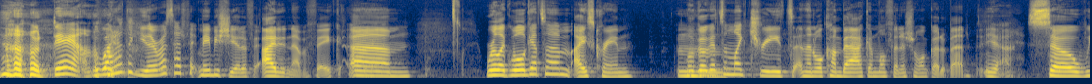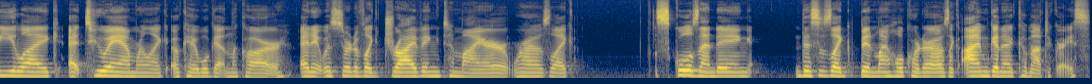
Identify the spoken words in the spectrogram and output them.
oh, damn. well, I don't think either of us had. Fa- Maybe she had a. Fa- I didn't have a fake. Um, we're like, we'll get some ice cream. We'll go Mm-hmm. get some like treats, and then we'll come back and we'll finish and we'll go to bed. Yeah. So we like at 2 a.m. We're like, okay, we'll get in the car, and it was sort of like driving to Meijer, where I was like, school's ending. This has like been my whole quarter. I was like, I'm gonna come out to Grace,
